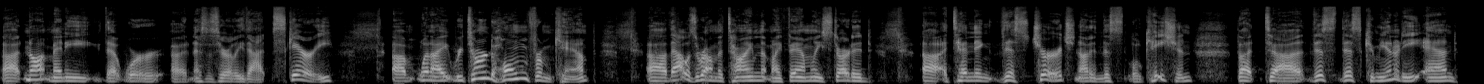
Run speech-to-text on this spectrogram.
uh, not many that were uh, necessarily that scary. Um, when I returned home from camp, uh, that was around the time that my family started uh, attending this church, not in this location, but uh, this this community, and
